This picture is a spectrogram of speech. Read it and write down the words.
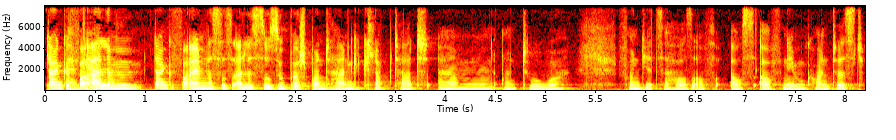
Danke ja, vor gerne. allem, danke vor allem, dass das alles so super spontan geklappt hat ähm, und du von dir zu Hause auf, aus aufnehmen konntest.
